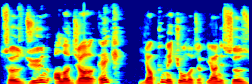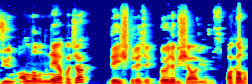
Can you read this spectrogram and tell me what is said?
sözcüğün alacağı ek yapım eki olacak. Yani sözcüğün anlamını ne yapacak? Değiştirecek. Böyle bir şey arıyoruz. Bakalım.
